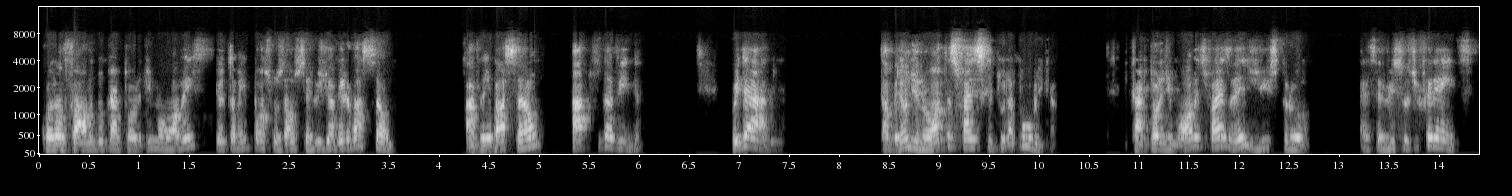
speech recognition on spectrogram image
Quando eu falo do cartório de imóveis, eu também posso usar o serviço de averbação. Averbação, atos da vida. Cuidado. Tabelião de notas faz escritura pública. Cartório de imóveis faz registro. É serviços diferentes.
